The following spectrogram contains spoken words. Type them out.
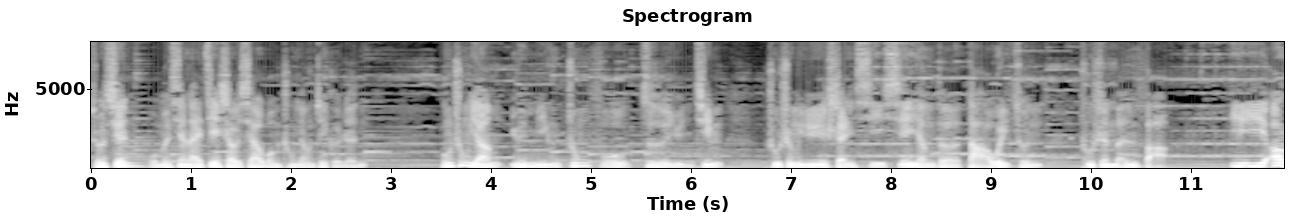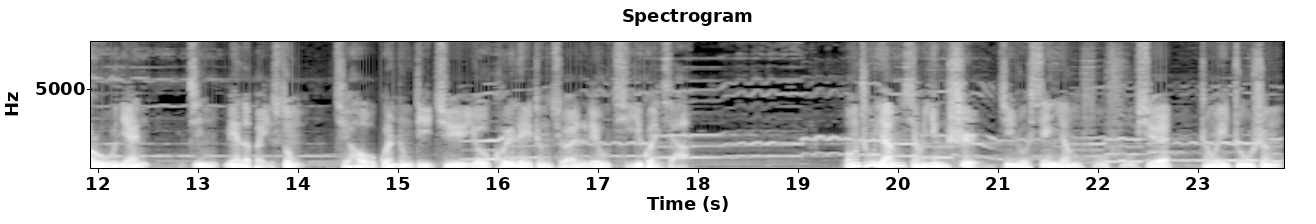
首先，我们先来介绍一下王重阳这个人。王重阳原名钟福，字允清，出生于陕西咸阳的大魏村，出身门阀。一一二五年，金灭了北宋，其后关中地区由傀儡政权刘琦管辖。王重阳想应试，进入咸阳府府学，成为诸生。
